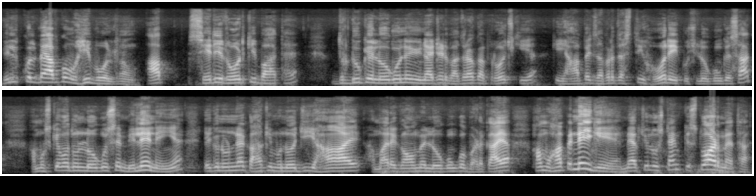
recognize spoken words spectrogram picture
बिल्कुल मैं आपको वही बोल रहा हूँ। आप शेरी रोड की बात है दुड्डू के लोगों ने यूनाइटेड भद्रा को अप्रोच किया कि यहाँ पे ज़बरदस्ती हो रही कुछ लोगों के साथ। हम उसके बाद उन लोगों से मिले नहीं हैं, लेकिन उन्होंने कहा कि मनोज जी यहाँ आए, हमारे गाँव में लोगों को भड़काया, हम वहाँ पे नहीं गए हैं। मैं एक्चुअली उस टाइम किश्तवाड़ में था।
